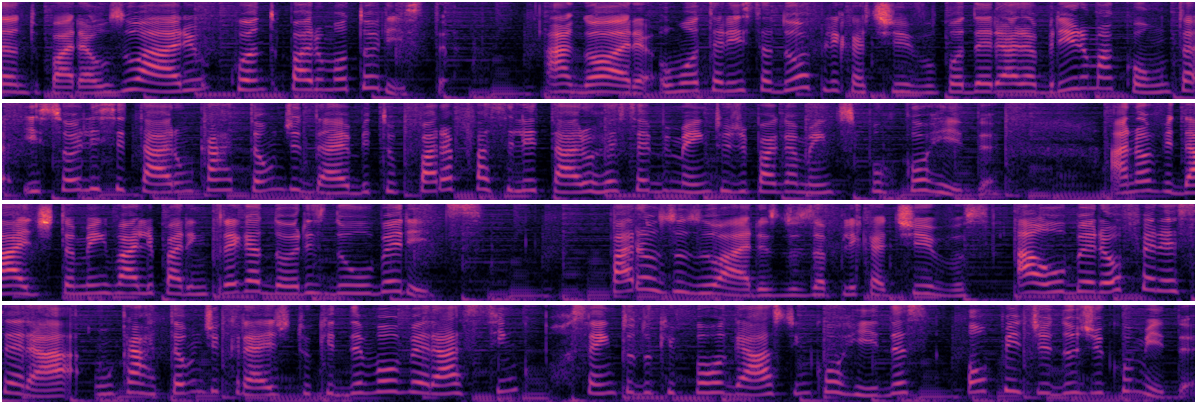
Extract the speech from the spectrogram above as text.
tanto para o usuário quanto para o motorista. Agora, o motorista do aplicativo poderá abrir uma conta e solicitar um cartão de débito para facilitar o recebimento de pagamentos por corrida. A novidade também vale para entregadores do Uber Eats. Para os usuários dos aplicativos, a Uber oferecerá um cartão de crédito que devolverá 5% do que for gasto em corridas ou pedidos de comida.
